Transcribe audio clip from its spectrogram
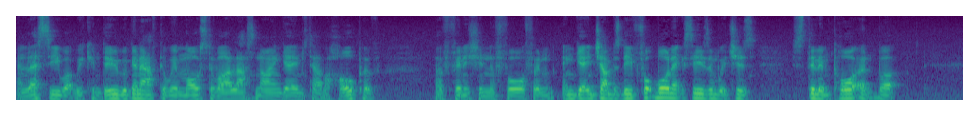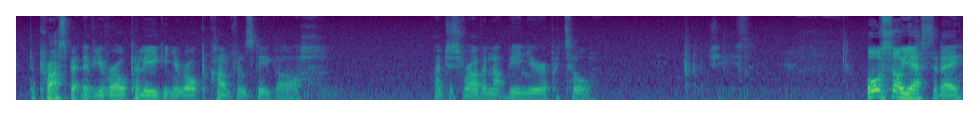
and let's see what we can do. We're going to have to win most of our last nine games to have a hope of of finishing the fourth and, and getting Champions League football next season, which is still important. But the prospect of Europa League and Europa Conference League, oh, I'd just rather not be in Europe at all. Jeez. Also, yesterday,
